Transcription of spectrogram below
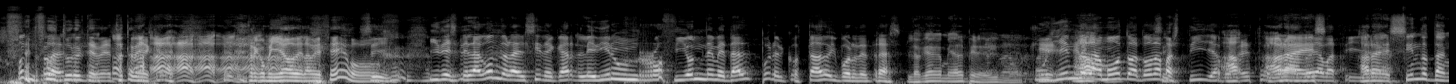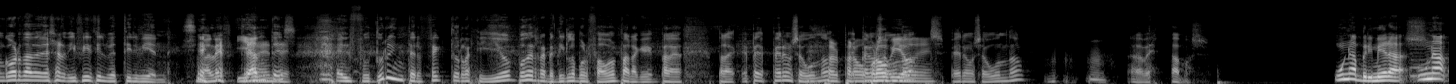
góndola, Futuro interve- ¿Esto también es entrecomillado del ABC o...? Sí. Y desde la góndola del Sidecar le dieron un roción de metal por el costado y por detrás. Lo que ha cambiado el periodismo. Huyendo Ah, la moto a toda pastilla. Por Ah, esto, ahora, es, pastilla. ahora es, siendo tan gorda debe ser difícil vestir bien, ¿vale? y antes, el futuro imperfecto recibió... ¿Puedes repetirlo, por favor, para que... Para, para, espe- espera un segundo. Para- para espera un segundo, de- Espera un segundo. A ver, vamos. una primera, una,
